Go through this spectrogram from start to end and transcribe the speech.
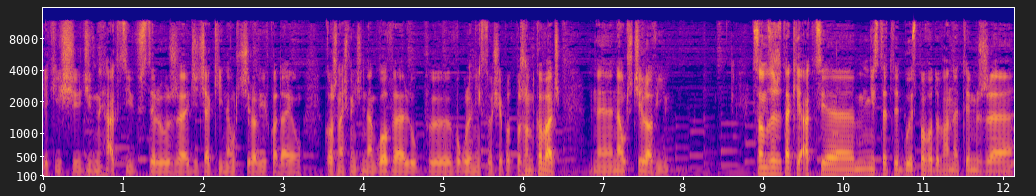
jakichś dziwnych akcji w stylu, że dzieciaki nauczycielowi wkładają kosz na śmieci na głowę lub w ogóle nie chcą się podporządkować nauczycielowi. Sądzę, że takie akcje niestety były spowodowane tym, że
